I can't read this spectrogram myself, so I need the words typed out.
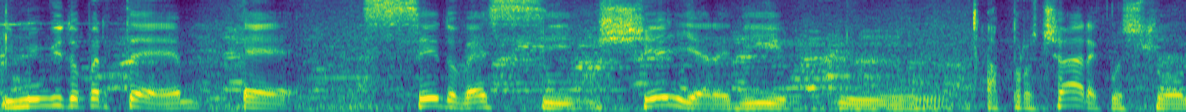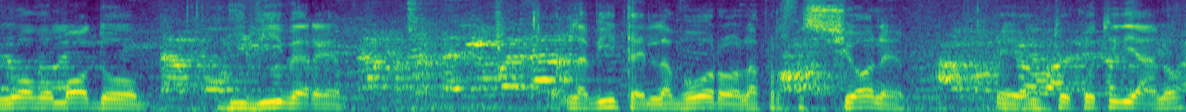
il mio invito per te è se dovessi scegliere di mh, approcciare questo nuovo modo di vivere la vita, il lavoro, la professione e il tuo quotidiano,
